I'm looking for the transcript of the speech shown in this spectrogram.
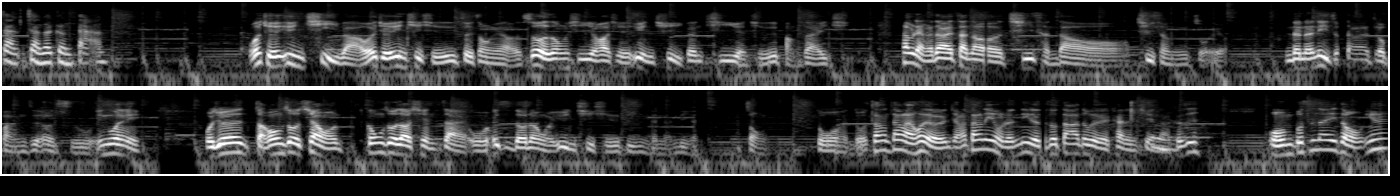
占占的更大？我会觉得运气吧，我会觉得运气其实是最重要的。所有东西的话，其实运气跟机缘其实绑在一起，他们两个大概占到七成到七成五左右。你的能力大概只有百分之二十五，因为。我觉得找工作，像我工作到现在，我一直都认为运气其实比你的能力很重。多很多。当当然会有人讲，当你有能力的时候，大家都会看得见啊。嗯可是我们不是那一种，因为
